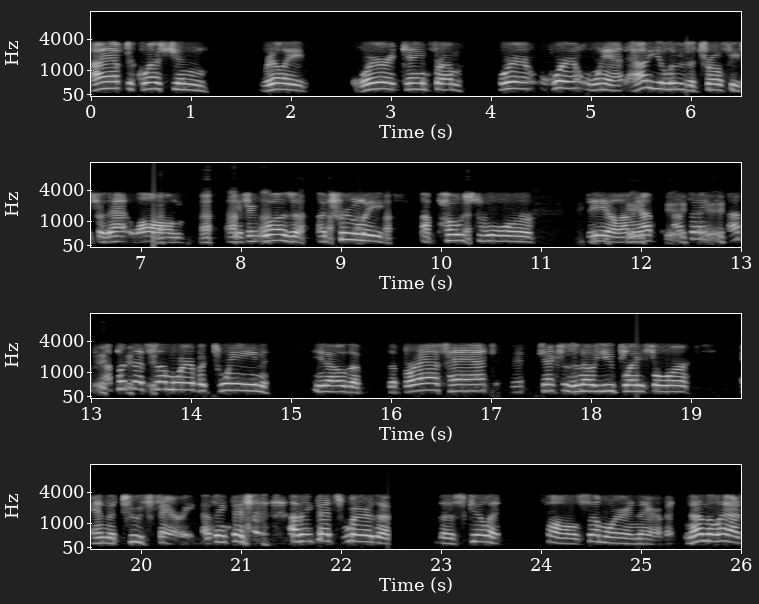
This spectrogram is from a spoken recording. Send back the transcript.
I have to question really where it came from, where where it went. How do you lose a trophy for that long if it was a, a truly a post-war deal? I mean, I, I think I, I put that somewhere between, you know, the the brass hat that Texas and OU play for, and the tooth fairy. I think that's I think that's where the the skillet falls somewhere in there. But nonetheless,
